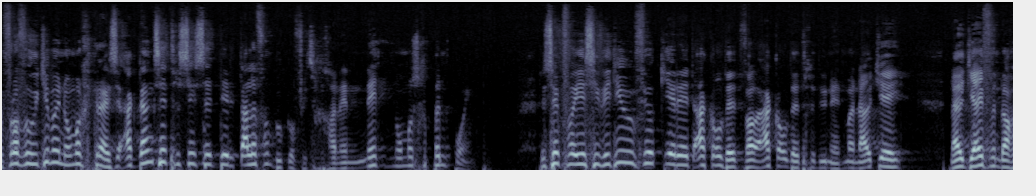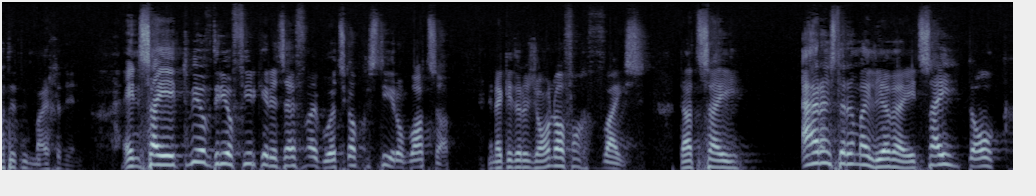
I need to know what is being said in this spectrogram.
Ek vra vir hoe het jy my nommer gekry? Sy ek dink sy het gesê sy het deur die telefoonboek of iets gegaan en net nommers gepinpoint. Dis ek vir jy, weet jy hoeveel kere het ek al dit wou ek al dit gedoen het, maar nou het jy nou het jy vandag dit met my gedoen. En sy het 2 of 3 of 4 keer het sy vir my boodskap gestuur op WhatsApp en ek het haar Jean daarvan gewys dat sy ernstig in my lewe het sy dalk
